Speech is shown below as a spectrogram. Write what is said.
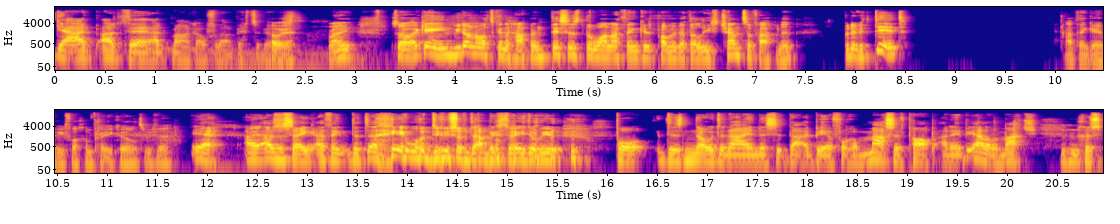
yeah, I'd, I'd, uh, I'd mark out for that bit to be Oh, honest. Right? So again, we don't know what's going to happen. This is the one I think has probably got the least chance of happening. But if it did, I think it'd be fucking pretty cool. To be fair, Yeah, I, as I say, I think that it would do some damage to AEW, but there's no denying this. That'd be a fucking massive pop, and it'd be a hell of a match. Mhm. Because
